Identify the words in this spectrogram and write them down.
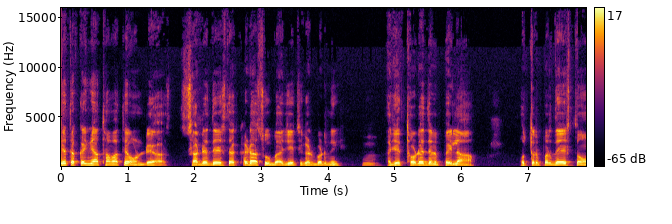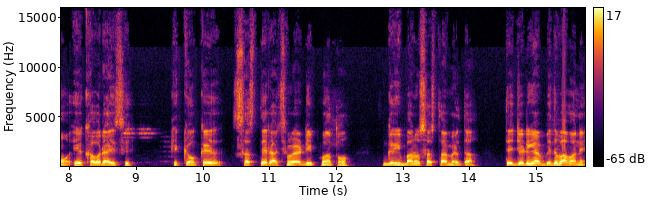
ਇਹ ਤਾਂ ਕਈਆਂ ਥਾਵਾਂ ਤੇ ਹੋਣ ਡਿਆ। ਸਾਡੇ ਦੇਸ਼ ਦਾ ਕਿਹੜਾ ਸੂਬਾ ਜੀ ਚ ਗੜਬੜ ਨਹੀਂ? ਅਜੇ ਥੋੜੇ ਦਿਨ ਪਹਿਲਾਂ ਉੱਤਰ ਪ੍ਰਦੇਸ਼ ਤੋਂ ਇਹ ਖਬਰ ਆਈ ਸੀ ਕਿ ਕਿਉਂਕਿ ਸਸਤੇ ਰਾਸ਼ਨ ਵਾਲੇ ਡਿਪੂਆਂ ਤੋਂ ਗਰੀਬਾਂ ਨੂੰ ਸਸਤਾ ਮਿਲਦਾ ਤੇ ਜਿਹੜੀਆਂ ਵਿਧਵਾਵਾਂ ਨੇ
